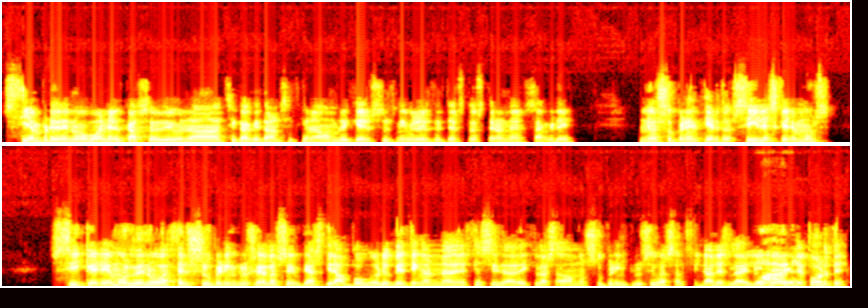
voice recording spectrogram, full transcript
siempre de nuevo en el caso de una chica que transiciona a hombre, que sus niveles de testosterona en sangre no superen ciertos. Sí les queremos si queremos de nuevo hacer súper inclusivas las Olimpiadas, que tampoco creo que tengan una necesidad de que las hagamos súper inclusivas, al final es la élite No, del deporte.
